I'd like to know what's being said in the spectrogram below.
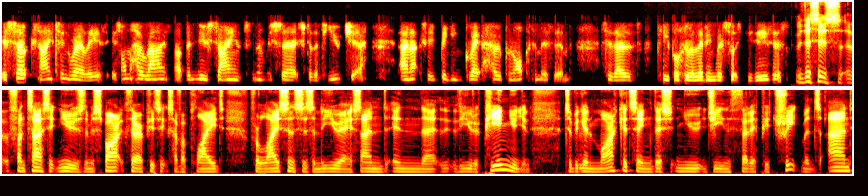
is so exciting, really. It's, it's on the horizon of the new science and the research for the future, and actually bringing great hope and optimism to those people who are living with such diseases. This is uh, fantastic news. The Spark Therapeutics have applied for licenses in the US and in the, the European Union to begin mm. marketing this new gene therapy treatment. And,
